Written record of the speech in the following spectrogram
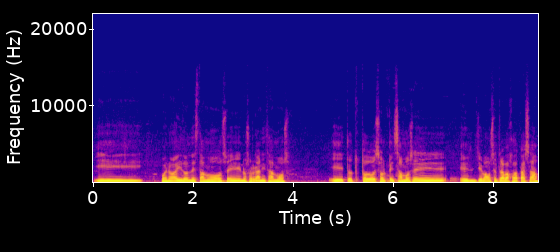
y bueno, ahí donde estamos eh, nos organizamos, eh, to- todo eso pensamos, en, en- llevamos el trabajo a casa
